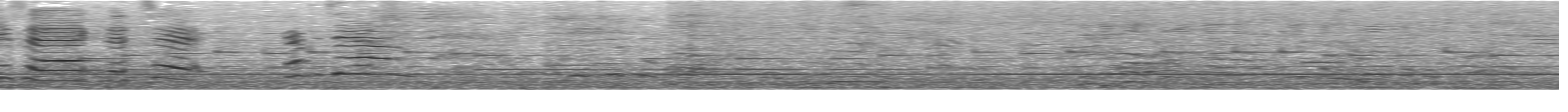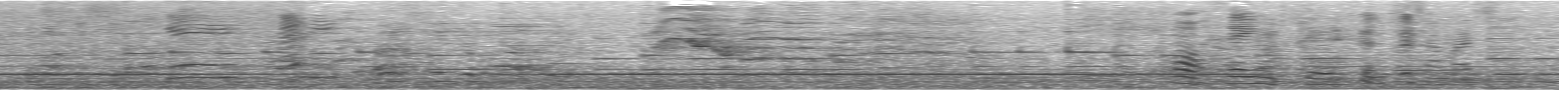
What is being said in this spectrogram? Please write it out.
Okay, Zach, that's it. Come down. Okay, ready? Oh, thank you. Thank you so much.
